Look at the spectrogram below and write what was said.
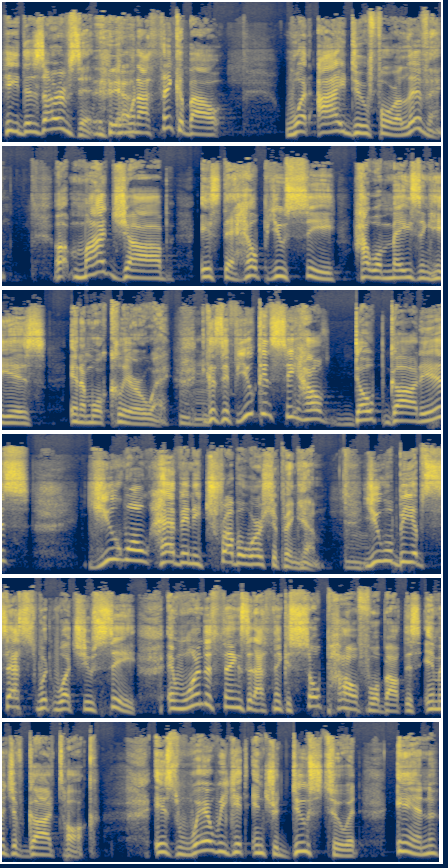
He deserves it. Yeah. And when I think about what I do for a living. Uh, my job is to help you see how amazing He is in a more clearer way. Mm-hmm. Because if you can see how dope God is, you won't have any trouble worshiping Him. Mm-hmm. You will be obsessed with what you see. And one of the things that I think is so powerful about this image of God talk is where we get introduced to it in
